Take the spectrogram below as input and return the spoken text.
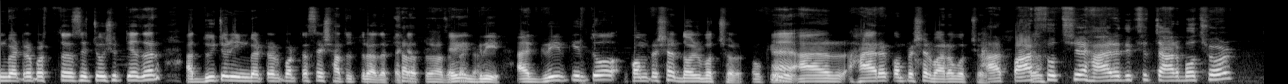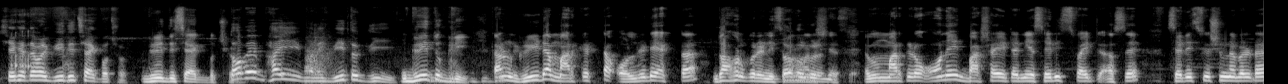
ইনভার্টার পড়তেছে চৌষট্টি হাজার আর দুই টন ইনভার্টার পড়তেছে সাতাত্তর হাজার টাকা। গ্রিড আর গ্রিড কিন্তু কম্প্রেসার দশ বছর। ওকে হ্যাঁ আর হায়ারের কম্প্রেসার বারো বছর। আর পার্টস হচ্ছে হায়ারে দিচ্ছে চার বছর সেক্ষেত্রে আবার গ্রি দিচ্ছে এক বছর। গ্রিড দিছে এক বছর। তবে ভাই মানে গ্রি তো গ্রি গ্রি তো গ্রি কারণ গ্রিটা মার্কেটটা অলরেডি একটা দখল করে নিচ্ছে দখল করে বাংলাদেশে। এবং মার্কেটে অনেক বাসায় এটা নিয়ে স্যাটিসফাইড আছে। স্যাটিসফ্যাকশন লেভেলটা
